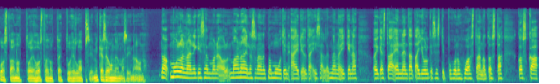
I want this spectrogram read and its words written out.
huostaanottoon ja huostaanotettuihin lapsiin? Mikä se ongelma siinä on? No mulla on ainakin semmoinen ollut, mä oon aina sanonut, että mä muutin äidiltä isälle. Mä en ole ikinä oikeastaan ennen tätä julkisesti puhunut huostaanotosta, koska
